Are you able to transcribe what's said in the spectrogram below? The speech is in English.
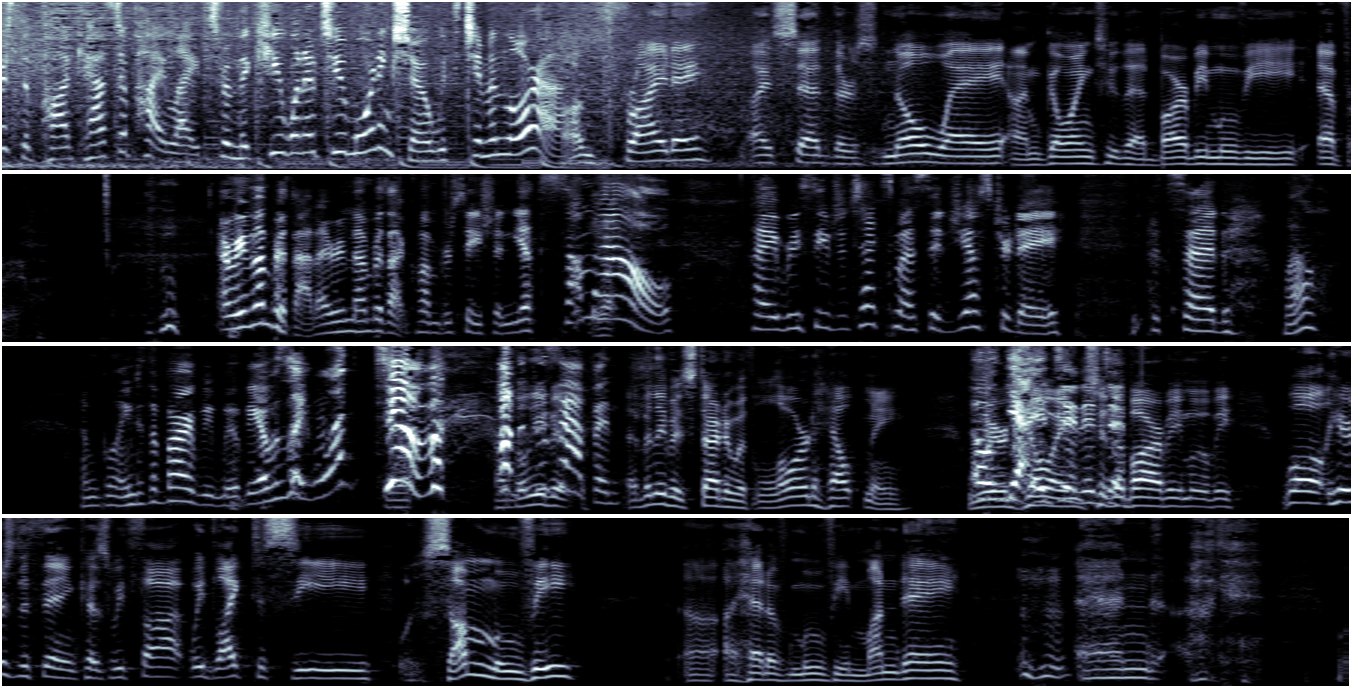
Here's the podcast of highlights from the Q102 Morning Show with Tim and Laura. On Friday, I said there's no way I'm going to that Barbie movie ever. I remember that. I remember that conversation. Yet somehow I received a text message yesterday that said, Well, I'm going to the Barbie movie. I was like, What, Tim? How I believe did this it, happen? I believe it started with "Lord help me." Oh, We're yeah, it going did, it to the did. Barbie movie. Well, here's the thing, because we thought we'd like to see some movie uh, ahead of Movie Monday, Mm-hmm. and uh,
